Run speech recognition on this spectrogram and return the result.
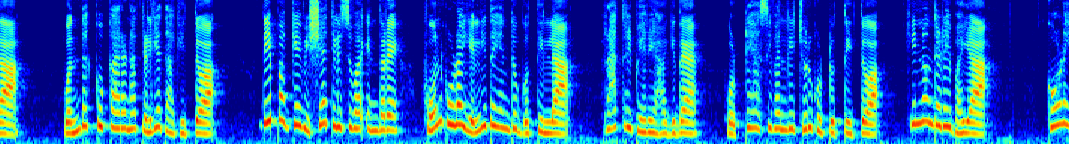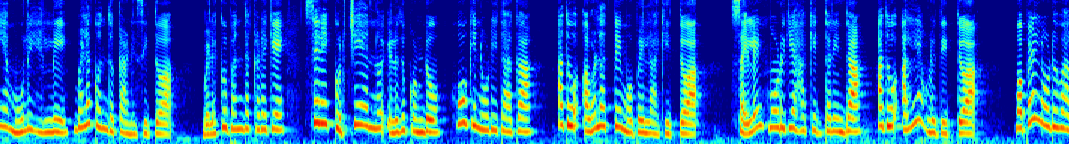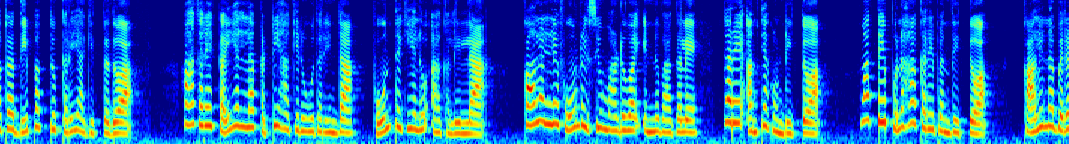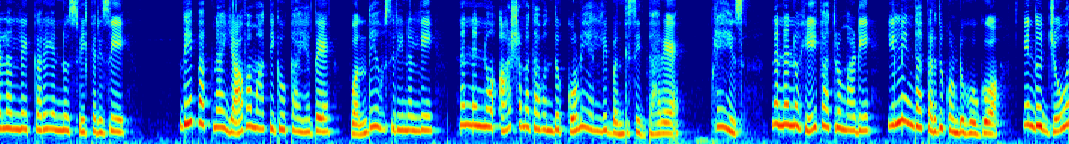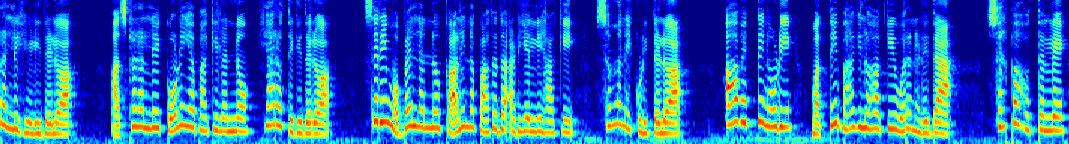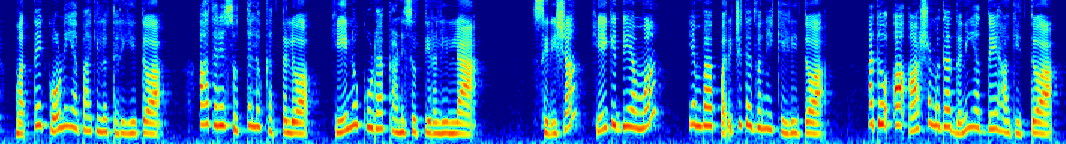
ಒಂದಕ್ಕೂ ಕಾರಣ ತಿಳಿಯದಾಗಿತ್ತು. ದೀಪಕ್ಗೆ ವಿಷಯ ತಿಳಿಸುವ ಎಂದರೆ ಫೋನ್ ಕೂಡ ಎಲ್ಲಿದೆ ಎಂದು ಗೊತ್ತಿಲ್ಲ. ರಾತ್ರಿ ಬೇರೆ ಆಗಿದೆ. ಹೊಟ್ಟೆ ಹಸಿವಲ್ಲಿ ಚುರುಗುಟ್ಟುತ್ತಿತ್ತು ಇನ್ನೊಂದೆಡೆ ಭಯ. ಕೋಣೆಯ ಮೂಲೆಯಲ್ಲಿ ಬೆಳಕೊಂದು ಕಾಣಿಸಿತು. ಬೆಳಕು ಬಂದ ಕಡೆಗೆ ಸಿರಿ ಕುರ್ಚಿಯನ್ನು ಎಳೆದುಕೊಂಡು ಹೋಗಿ ನೋಡಿದಾಗ ಅದು ಅವಳದ್ದೇ ಮೊಬೈಲ್ ಆಗಿತ್ತು. ಸೈಲೆಂಟ್ ಮೋಡ್ಗೆ ಹಾಕಿದ್ದರಿಂದ ಅದು ಅಲ್ಲೇ ಉಳಿದಿತ್ತು. ಮೊಬೈಲ್ ನೋಡುವಾಗ ದೀಪಕ್ದು ಕರೆಯಾಗಿತ್ತದು. ಆದರೆ ಕೈಯೆಲ್ಲ ಕಟ್ಟಿ ಹಾಕಿರುವುದರಿಂದ ಫೋನ್ ತೆಗೆಯಲು ಆಗಲಿಲ್ಲ. ಕಾಲಲ್ಲೇ ಫೋನ್ ರಿಸೀವ್ ಮಾಡುವ ಎನ್ನುವಾಗಲೇ ಕರೆ ಅಂತ್ಯಗೊಂಡಿತ್ತು. ಮತ್ತೆ ಪುನಃ ಕರೆ ಬಂದಿತ್ತು. ಕಾಲಿನ ಬೆರಳಲ್ಲೇ ಕರೆಯನ್ನು ಸ್ವೀಕರಿಸಿ, ದೀಪಕ್ನ ಯಾವ ಮಾತಿಗೂ ಕಾಯದೆ ಒಂದೇ ಉಸಿರಿನಲ್ಲಿ ನನ್ನನ್ನು ಆಶ್ರಮದ ಒಂದು ಕೋಣೆಯಲ್ಲಿ ಬಂಧಿಸಿದ್ದಾರೆ. ಪ್ಲೀಸ್ ನನ್ನನ್ನು ಹೀಗಾದರೂ ಮಾಡಿ ಇಲ್ಲಿಂದ ಕರೆದುಕೊಂಡು ಹೋಗು ಎಂದು ಜೋರಲ್ಲಿ ಹೇಳಿದಳು. ಅಷ್ಟರಲ್ಲೇ ಕೋಣೆಯ ಬಾಗಿಲನ್ನು ಯಾರೋ ತೆಗೆದರು. ಸರಿ ಮೊಬೈಲನ್ನು ಕಾಲಿನ ಪಾದದ ಅಡಿಯಲ್ಲಿ ಹಾಕಿ ಸುಮ್ಮನೆ ಕುಳಿತಳು. ಆ ವ್ಯಕ್ತಿ ನೋಡಿ ಮತ್ತೆ ಬಾಗಿಲು ಹಾಕಿ ಹೊರ ನಡೆದ ಸ್ವಲ್ಪ ಹೊತ್ತಲ್ಲೇ ಮತ್ತೆ ಕೋಣೆಯ ಬಾಗಿಲು ತೆರೆಯಿತು. ಆದರೆ ಸುತ್ತಲೂ ಕತ್ತಲು, ಏನೂ ಕೂಡ ಕಾಣಿಸುತ್ತಿರಲಿಲ್ಲ. ಸಿರಿಷಾ ಹೇಗಿದ್ದೀಯಮ್ಮ? ಎಂಬ ಪರಿಚಿತ ಧ್ವನಿ ಕೇಳಿತು. ಅದು ಆ ಆಶ್ರಮದ ದನಿಯದ್ದೇ ಆಗಿತ್ತು.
